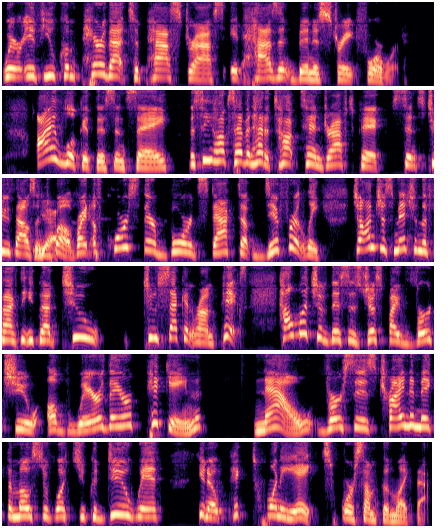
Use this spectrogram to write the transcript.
where if you compare that to past drafts, it hasn't been as straightforward. I look at this and say the Seahawks haven't had a top 10 draft pick since 2012, yeah. right? Of course, their board stacked up differently. John just mentioned the fact that you've got two two second round picks. How much of this is just by virtue of where they are picking now versus trying to make the most of what you could do with, you know, pick 28 or something like that?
